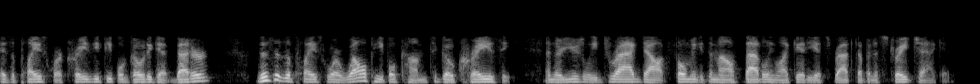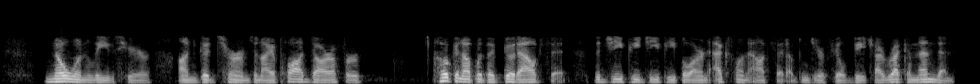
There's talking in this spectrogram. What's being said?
is a place where crazy people go to get better? This is a place where well people come to go crazy. And they're usually dragged out, foaming at the mouth, babbling like idiots, wrapped up in a straitjacket. No one leaves here on good terms, and I applaud Dara for hooking up with a good outfit the GPG people are an excellent outfit up in Deerfield Beach. I recommend them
